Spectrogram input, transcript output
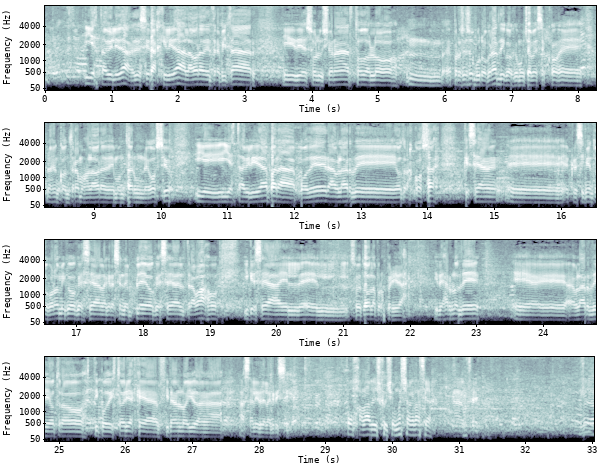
y estabilidad, es decir, agilidad a la hora de tramitar y de solucionar todos los mm, procesos burocráticos que muchas veces eh, nos encontramos a la hora de montar un negocio y, estabilidad para poder hablar de otras cosas que sean eh, el crecimiento económico, que sea la creación de empleo, que sea el trabajo y que sea el, todo la prosperidad y dejarnos de eh, hablar de otro tipo de historias que al final nos ayudan a, a salir de la crisis. Ojalá la discusión. Muchas gracias.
